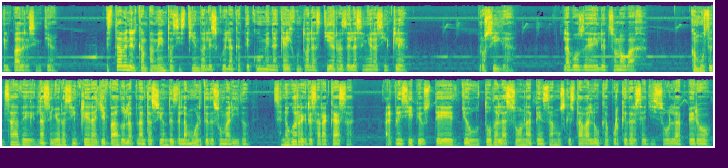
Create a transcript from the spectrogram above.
El padre sintió. Estaba en el campamento asistiendo a la escuela catecúmena que hay junto a las tierras de la señora Sinclair. Prosiga. La voz de Eilet sonó baja. Como usted sabe, la señora Sinclair ha llevado la plantación desde la muerte de su marido. Se negó a regresar a casa. Al principio usted, yo, toda la zona pensamos que estaba loca por quedarse allí sola, pero...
